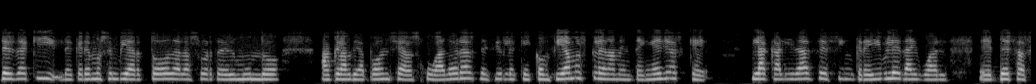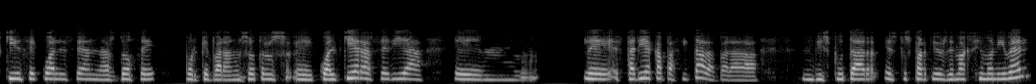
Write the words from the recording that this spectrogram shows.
desde aquí le queremos enviar toda la suerte del mundo a Claudia Ponce, a las jugadoras, decirle que confiamos plenamente en ellas, que la calidad es increíble, da igual eh, de esas 15 cuáles sean las 12, porque para nosotros eh, cualquiera sería eh, estaría capacitada para disputar estos partidos de máximo nivel.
